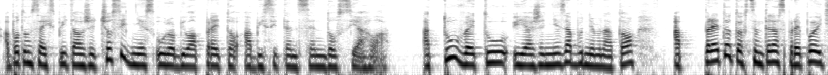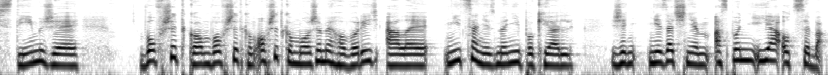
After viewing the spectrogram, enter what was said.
A potom sa ich spýtal, že čo si dnes urobila preto, aby si ten sen dosiahla. A tú vetu ja, že nezabudnem na to a preto to chcem teraz prepojiť s tým, že vo všetkom, vo všetkom, o všetkom môžeme hovoriť, ale nič sa nezmení, pokiaľ že nezačnem aspoň ja od seba.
